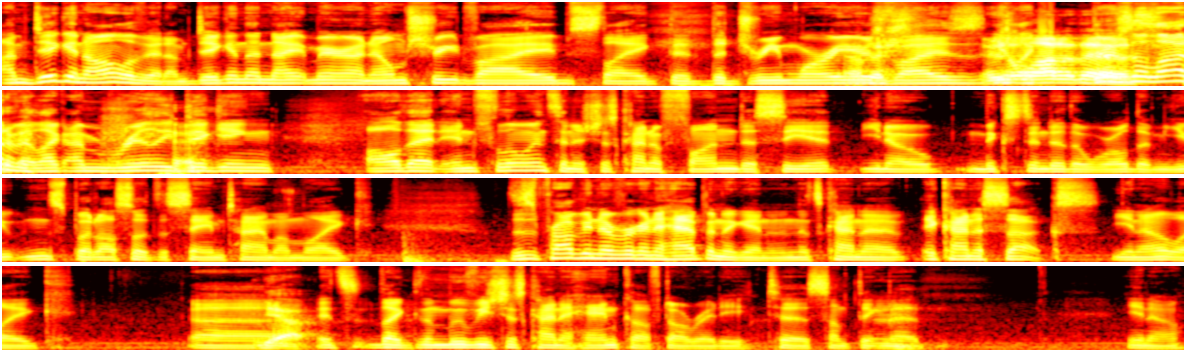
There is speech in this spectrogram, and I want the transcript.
I'm digging all of it. I'm digging the Nightmare on Elm Street vibes, like the the Dream Warriors there's- vibes. there's a lot of those. There's a lot of it. Like I'm really digging all that influence, and it's just kind of fun to see it, you know, mixed into the world of mutants. But also at the same time, I'm like, this is probably never going to happen again, and it's kind of it kind of sucks, you know, like. Uh, Yeah. it's like the movie's just kind of handcuffed already to something Mm. that, you know,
